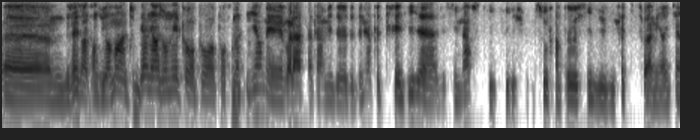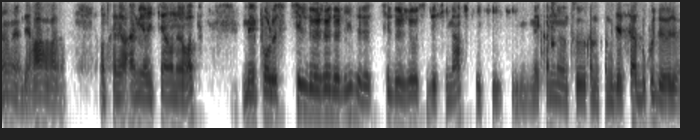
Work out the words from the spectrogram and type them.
Euh, déjà, ils ont attendu vraiment une toute dernière journée pour, pour, pour se maintenir, mais voilà, ça a permis de, de donner un peu de crédit à Jesse Marsh, qui, qui souffre un peu aussi du, du fait qu'il soit américain, un des rares euh, entraîneurs américains en Europe. Mais pour le style de jeu de Leeds et le style de jeu aussi de Jesse Marsh, qui, qui, qui met comme un peu, comme, comme ça, beaucoup de,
